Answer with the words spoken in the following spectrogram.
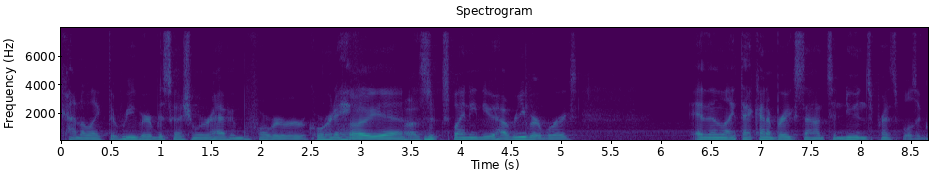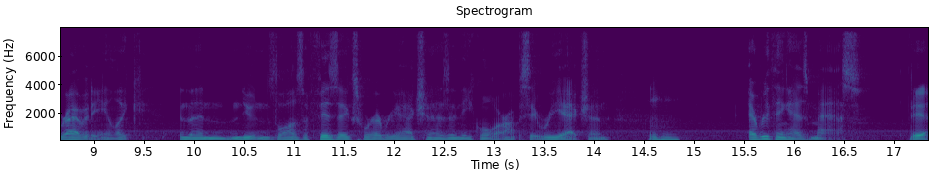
kind of like the reverb discussion we were having before we were recording. Oh yeah, i was explaining to you how reverb works. And then like that kind of breaks down to newton's principles of gravity and like and then newton's laws of physics where every action has an equal or opposite reaction. Hmm everything has mass. Yeah,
